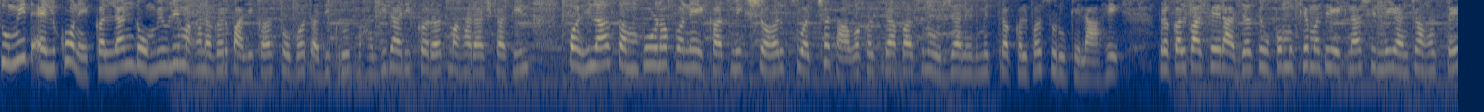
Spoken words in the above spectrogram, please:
सुमित एल्कोने कल्याण डोंबिवली महानगरपालिका सोबत अधिकृत भागीदारी करत महाराष्ट्रातील पहिला संपूर्णपणे एकात्मिक शहर स्वच्छता व कचऱ्यापासून ऊर्जा निर्मित प्रकल्प सुरू केला आहे. प्रकल्पाचे राज्याचे उपमुख्यमंत्री एकनाथ शिंदे यांच्या हस्ते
